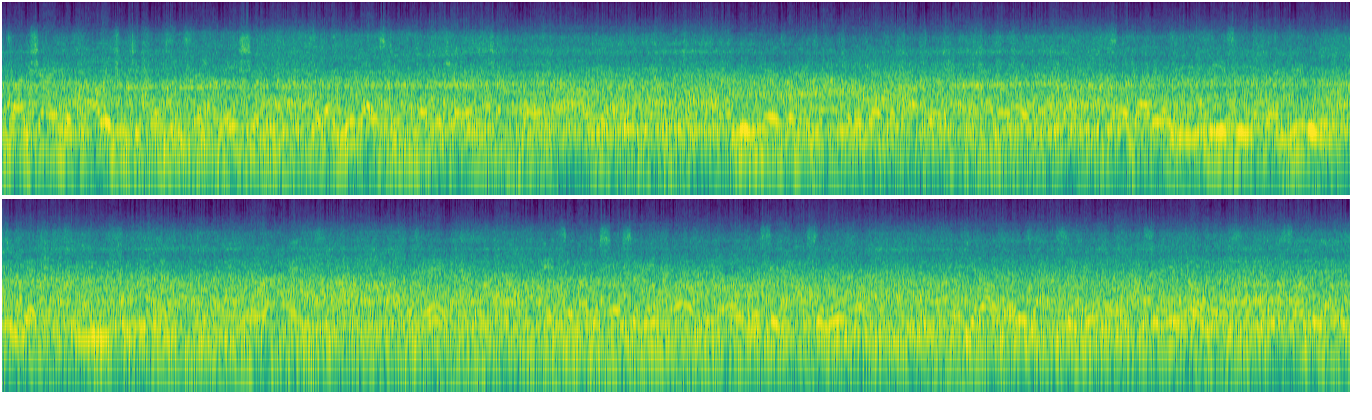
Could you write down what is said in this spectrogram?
as I'm sharing this knowledge with you folks, this information, so that you guys can come up with your own channel. Uh, you know, use me as an example to get the proper camera, camera equipment, so that it'll be easy for you to get into YouTube and documenting your rides. Because hey, it's another source of income. You know, this is passive income. Look it up. What is passive income? Passive income is something that is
